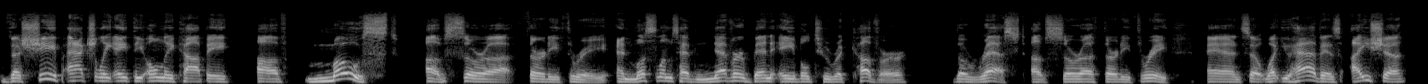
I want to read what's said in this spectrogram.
The sheep actually ate the only copy of most of Surah 33, and Muslims have never been able to recover the rest of Surah 33. And so what you have is Aisha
